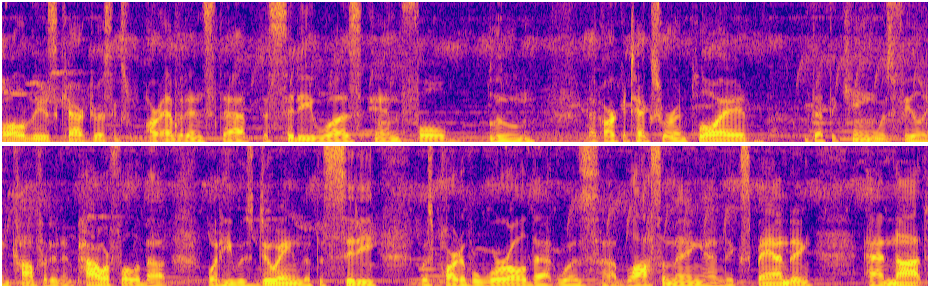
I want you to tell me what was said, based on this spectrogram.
All of these characteristics are evidence that the city was in full bloom, that architects were employed, that the king was feeling confident and powerful about what he was doing, that the city was part of a world that was uh, blossoming and expanding, and not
